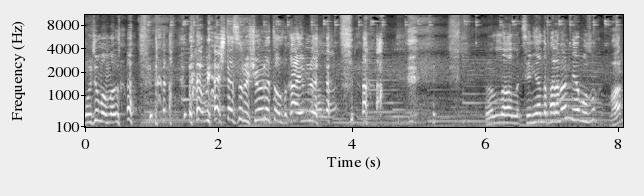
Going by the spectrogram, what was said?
Kocaman valla. bu yaştan sonra şöhret olduk ha Emre. Allah. Allah. Senin yanında para var mı ya bozuk? Var.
